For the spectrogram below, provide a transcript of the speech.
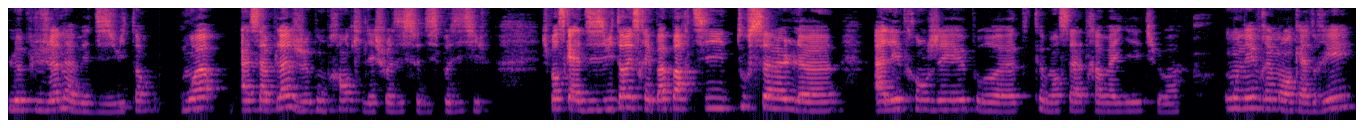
le plus jeune avait 18 ans. Moi, à sa place, je comprends qu'il ait choisi ce dispositif. Je pense qu'à 18 ans, il serait pas parti tout seul euh, à l'étranger pour commencer à travailler, tu vois. On est vraiment encadré,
